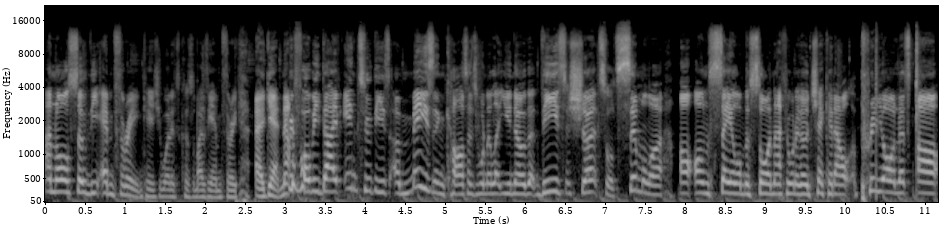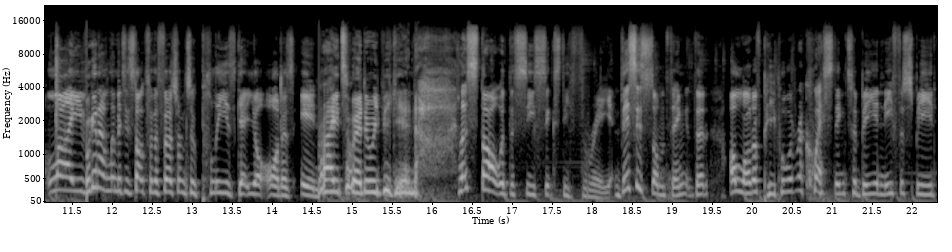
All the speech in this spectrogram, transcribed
and also the M3, in case you wanted to customize the M3 again. Now, before we dive into these amazing cars, I just want to let you know that these shirts, or similar, are on sale on the store now. If you want to go check it out, pre-orders are live. We're going to have limited stock for the first one, so please get your orders in. Right, so where do we begin? Let's start with the C63. This is something that a lot of people were requesting to be in Need for Speed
